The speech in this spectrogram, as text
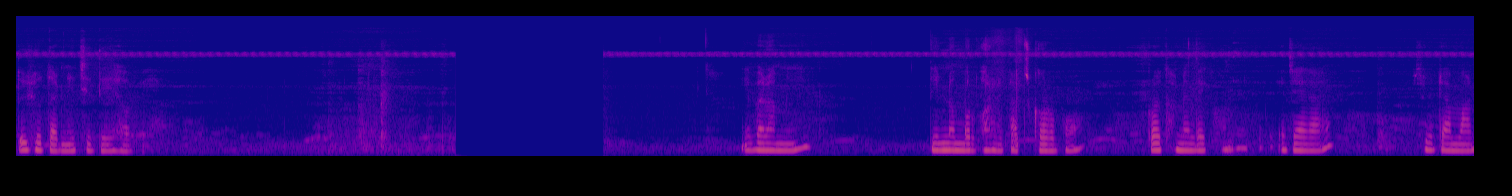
দুই সুতার নিচে দিয়ে হবে। এবার আমি তিন নম্বর ঘরের কাজ করব। প্রথমে দেখুন, এই জায়গায় সেটা আমার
